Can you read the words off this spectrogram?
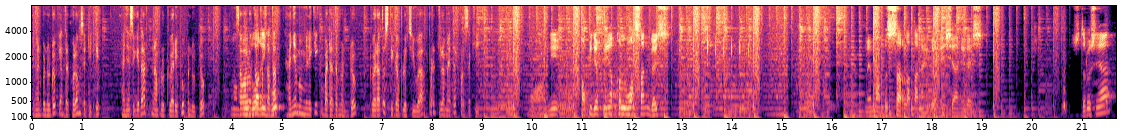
dengan penduduk yang tergolong sedikit, hanya sekitar 62.000 penduduk. Sawah Lunto 62.000? tercatat hanya memiliki kepadatan penduduk 230 jiwa per kilometer persegi. Wah, ini tapi dia punya keluasan guys. Memang besar lah tanah Indonesia nih guys. Seterusnya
